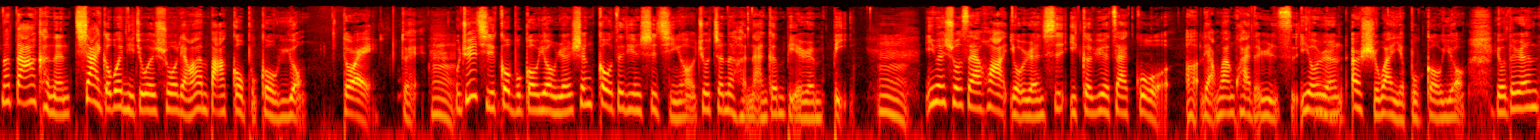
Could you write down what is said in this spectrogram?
那大家可能下一个问题就会说，两万八够不够用？对。对，嗯，我觉得其实够不够用，人生够这件事情哦，就真的很难跟别人比，嗯，因为说实在话，有人是一个月在过呃两万块的日子，也有人二十万也不够用，有的人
